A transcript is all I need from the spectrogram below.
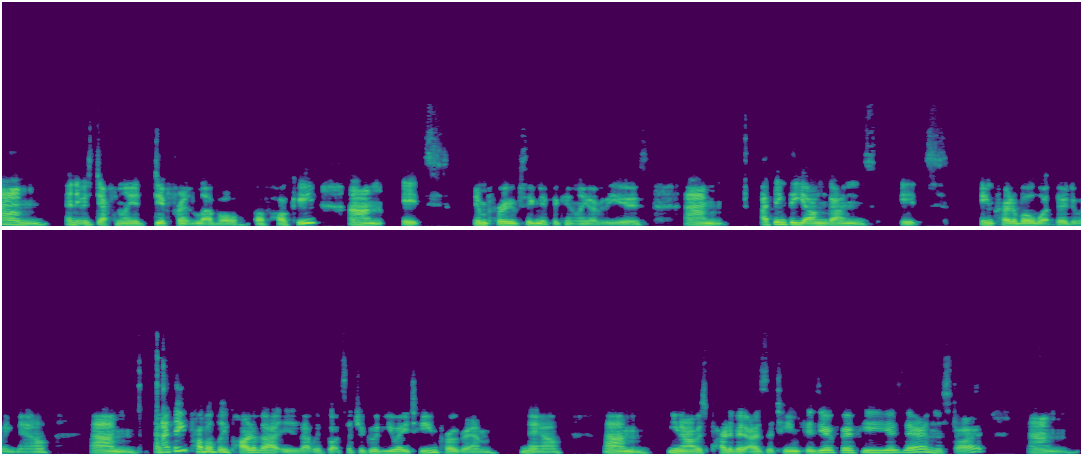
Um, and it was definitely a different level of hockey. Um, it's improved significantly over the years. Um, I think the young guns, it's incredible what they're doing now. Um, and I think probably part of that is that we've got such a good U18 program now. Um, you know, I was part of it as a team physio for a few years there in the start. Um,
